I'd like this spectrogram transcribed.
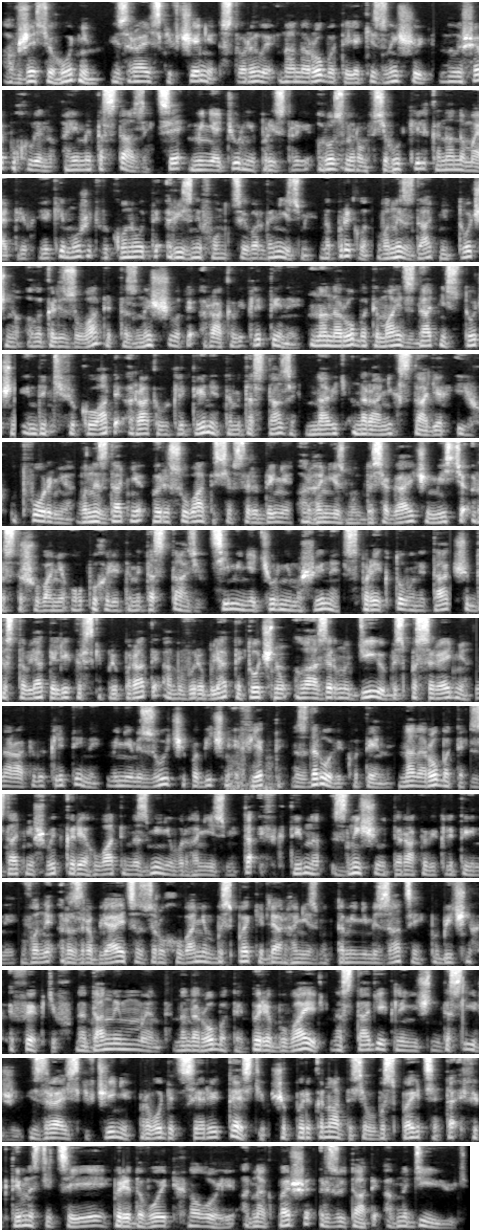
А вже сьогодні ізраїльські вчені створили нанороботи, які знищують не лише пухлину, а й метастази. Це мініатюрні пристрої розміром всього кілька нанометрів, які можуть виконувати різні функції в організмі. Наприклад, вони здатні точно локалізувати та знищувати ракові клітини. Нанороботи мають здатність точно ідентифікувати ракові клітини та метастази навіть на ранніх стадіях їх утворення. Вони здатні пересуватися всередині організму, досягаючи місця розташування опухолі та метастазів. Ці мініатюрні машини спроєктовані так, щоб доставляти лікарські препарати або виробляти точну лазерну дію безпосередньо на ракові клітини, мінімізуючи побічні ефекти на здорові клітини. Нанороботи здатні швидко реагувати на зміни в організмі та ефективно знищувати ракові клітини. Вони розробляються з урахуванням безпеки для організму та мінімізації побічних ефектів. На даний момент нанороботи перебувають на стадії клінічних досліджень. Ізраїльські вчені проводять серію тестів, щоб переконатися в безпеці та ефективності цієї передової технології. Однак перші результати обнадіюють.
